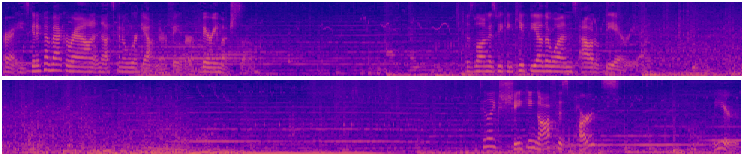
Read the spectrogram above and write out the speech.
All right. He's gonna come back around, and that's gonna work out in our favor. Very much so. As long as we can keep the other ones out of the area. Is he like shaking off his parts? Weird.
